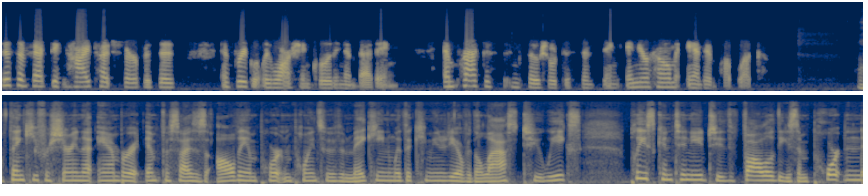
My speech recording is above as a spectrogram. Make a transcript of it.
disinfecting high touch surfaces, and frequently washing clothing and bedding, and practicing social distancing in your home and in public. Well, thank you for sharing that, Amber. It emphasizes all the important points we've been making with the community over the last two weeks. Please continue to follow these important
